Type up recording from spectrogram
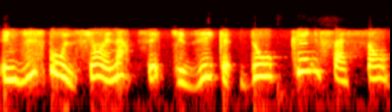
une disposition, un article qui dit que d'aucune façon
